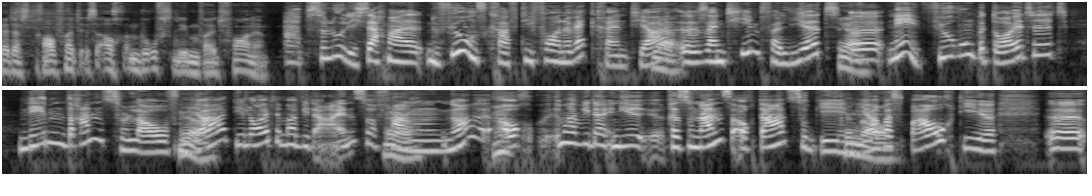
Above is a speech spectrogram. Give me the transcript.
wer das drauf hat, ist auch im Berufsleben weit vorne. Absolut. Ich sag mal, eine Führungskraft, die vorne wegrennt, ja. Äh, sein Team verliert. Äh, nee, Führung bedeutet, nebendran zu laufen, ja, Ja. die Leute immer wieder einzufangen, ne? auch immer wieder in die Resonanz auch da zu gehen, Genau. ja, was braucht ihr, äh,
